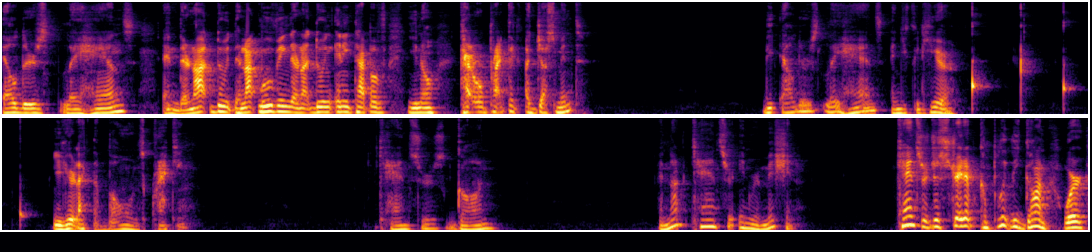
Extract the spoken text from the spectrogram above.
elders lay hands and they're not doing they're not moving. They're not doing any type of you know chiropractic adjustment. The elders lay hands and you can hear you hear like the bones cracking. Cancer's gone and not cancer in remission. Cancer just straight up completely gone, where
